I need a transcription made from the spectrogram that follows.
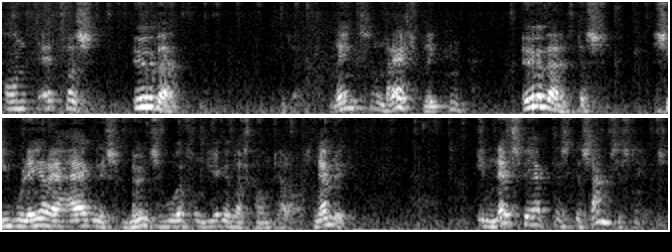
und etwas über links und rechts blicken, über das singuläre Ereignis Münzwurf und irgendwas kommt heraus. Nämlich im Netzwerk des Gesamtsystems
